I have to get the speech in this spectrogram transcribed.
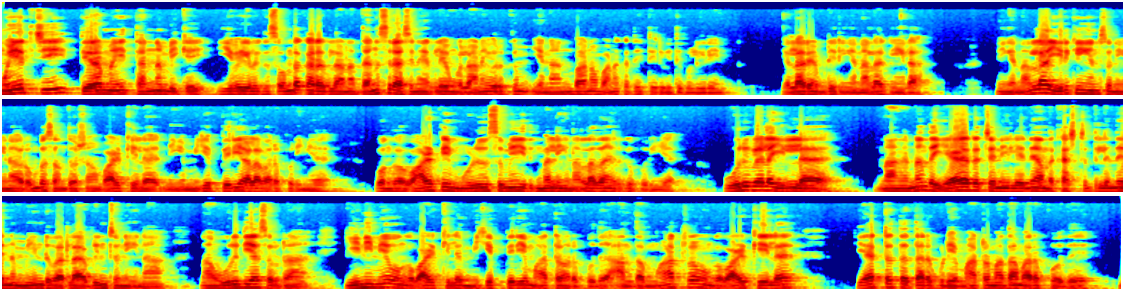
முயற்சி திறமை தன்னம்பிக்கை இவைகளுக்கு சொந்தக்காரர்களான தனுசு ராசி நேர்களே உங்கள் அனைவருக்கும் என் அன்பான வணக்கத்தை தெரிவித்துக் கொள்கிறேன். எல்லாரும் எப்படி இருக்கீங்க? நல்லா இருக்கீங்களா? நீங்கள் நல்லா இருக்கீங்கன்னு சொன்னீங்கன்னா ரொம்ப சந்தோஷம். வாழ்க்கையில் நீங்கள் மிகப்பெரிய ஆளாக வரப்போகிறீங்க உங்கள் வாழ்க்கை முழுசுமே இதுக்கு மேலே நீங்கள் நல்லா தான் இருக்க போகிறீங்க ஒருவேளை இல்லை நாங்கள் இன்னும் அந்த ஏழரை சென்னையிலேருந்தே அந்த கஷ்டத்துலேருந்தே இன்னும் மீண்டு வரல அப்படின்னு சொன்னீங்கன்னா நான் உறுதியாக சொல்கிறேன் இனிமே உங்கள் வாழ்க்கையில் மிகப்பெரிய மாற்றம் வரப்போகுது. அந்த மாற்றம் உங்கள் வாழ்க்கையில் ஏற்றத்தை தரக்கூடிய மாற்றமாக தான் வரப்போகுது.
